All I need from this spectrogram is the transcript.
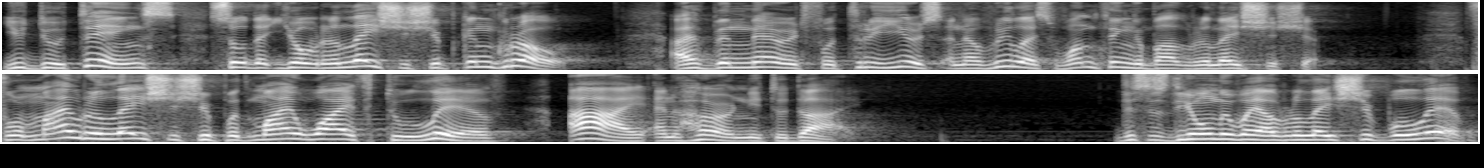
You do things so that your relationship can grow. I've been married for three years and I've realized one thing about relationship. For my relationship with my wife to live, I and her need to die. This is the only way our relationship will live.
